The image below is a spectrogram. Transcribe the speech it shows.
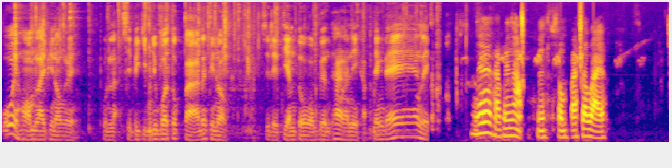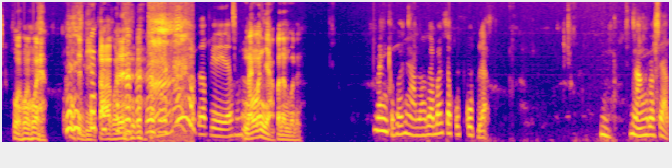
โอ้ยหอมหลายพี่น้องเลยพุ่นละสิไปกินอยู่บ่อตกปลาเด้อพี่น้องสิได้เตรียมตัวออกเดินทางอันนี้ครับแดงๆเลยเด้อค่ะพี่น้องอืมสมปลาสวายห่วยห่วยห่วยจะดีตาคนเลยเลือกดีๆเด้อหนังมันหยาบปานนั้นบ่เด้อ มันก็บ่งามแล้วแต่มันจะกรุบๆแหล้วอืมหนังก็แซ่บ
